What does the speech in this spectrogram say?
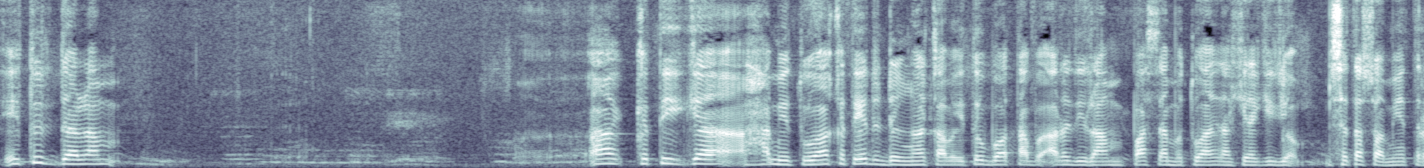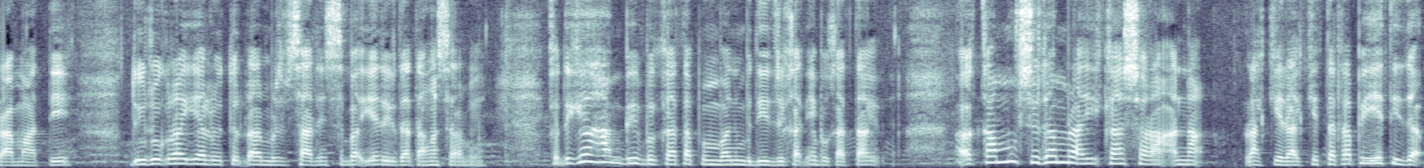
Itu dalam uh, ketika hamil tua ketika didengar kabar itu bahwa tabur ada di lampas dan bertua laki-laki serta suaminya telah mati. Duduklah ia lutut dan bersalin sebab ia didatangkan suami ketika hampir berkata perempuan berdiri dekatnya berkata uh, kamu sudah melahirkan seorang anak laki-laki tetapi ia tidak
